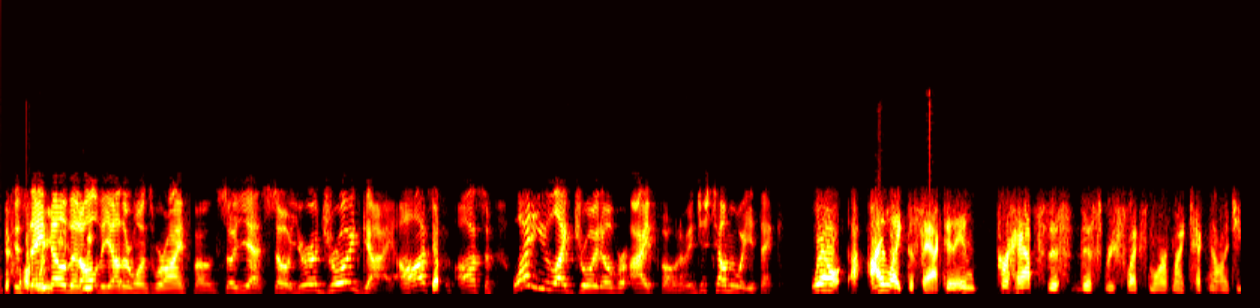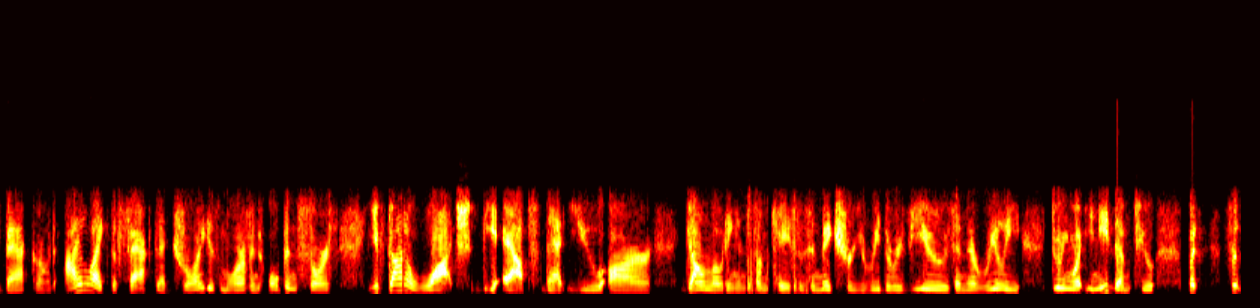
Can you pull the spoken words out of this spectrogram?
Because no, they we, know that we, all the other ones were iPhones. So, yes, so you're a Droid guy. Awesome, yep. awesome. Why do you like Droid over iPhone? I mean, just tell me what you think. Well, I like the fact, and perhaps this, this reflects more of my technology background. I like the fact that Droid is more of an open source. You've got to watch the apps that you are downloading in some cases and make sure you read the reviews and they're really doing what you need them to. But for,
